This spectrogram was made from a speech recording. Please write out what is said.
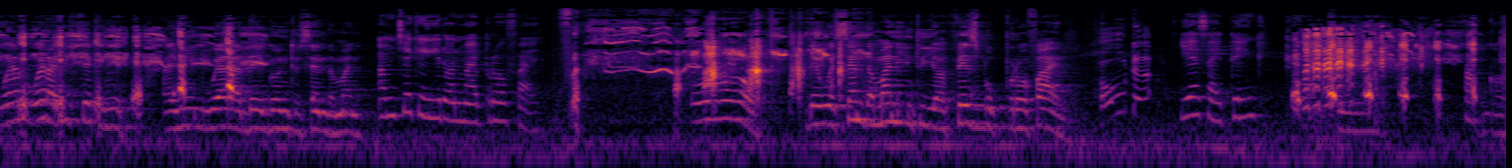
Where, where are you checking it? I mean, where are they going to send the money? I'm checking it on my profile. Oh, they will send the money into your Facebook profile. Hold up. Yes, I think. Oh, God.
